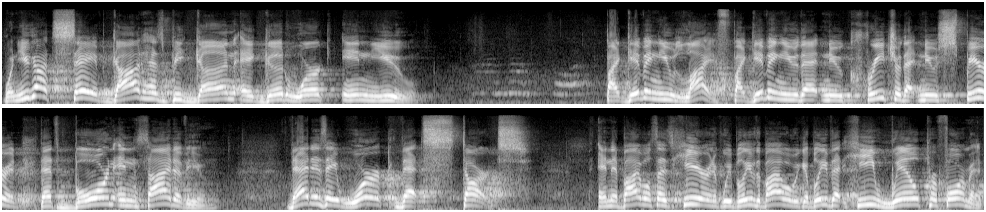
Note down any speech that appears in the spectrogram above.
When you got saved, God has begun a good work in you. By giving you life, by giving you that new creature, that new spirit that's born inside of you. That is a work that starts. And the Bible says here, and if we believe the Bible, we can believe that He will perform it.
